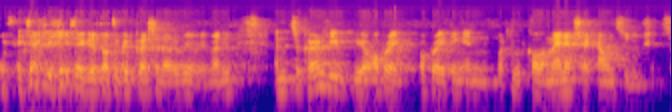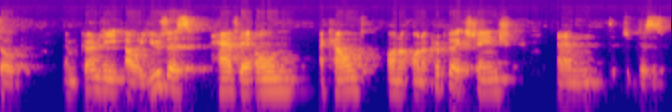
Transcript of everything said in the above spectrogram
Exactly, exactly. That's a good question. How do we make money? And so currently we are operate, operating in what you would call a managed account solution. So um, currently our users have their own account on a, on a crypto exchange and this is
